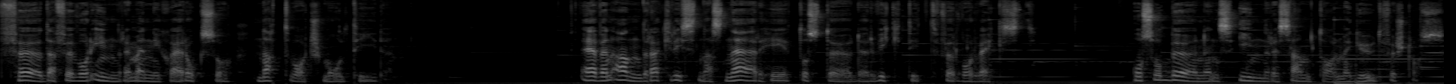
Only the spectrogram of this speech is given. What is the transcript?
Föda för vår inre människa är också nattvardsmåltiden. Även andra kristnas närhet och stöd är viktigt för vår växt. Och så bönens inre samtal med Gud förstås.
